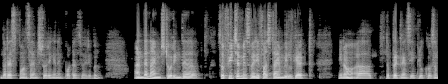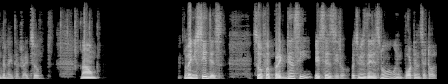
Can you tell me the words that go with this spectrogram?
the response i'm storing an importance variable. And then i'm storing the so future means very first time we'll get you know uh, the pregnancy glucose something like that right? So now when you see this so for pregnancy it says zero which means there is no importance at all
